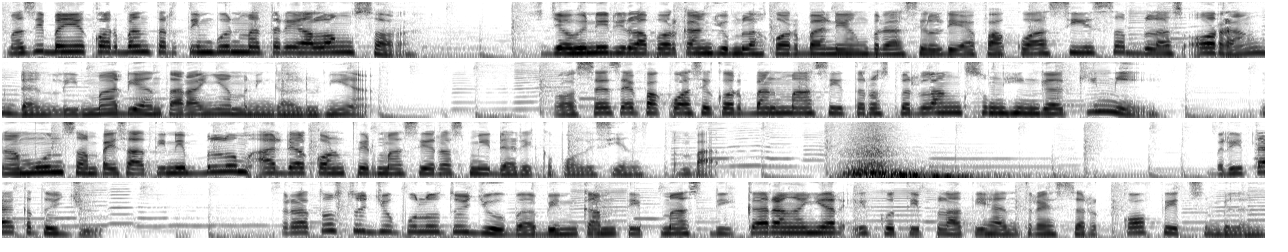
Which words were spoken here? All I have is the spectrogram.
masih banyak korban tertimbun material longsor. Sejauh ini dilaporkan jumlah korban yang berhasil dievakuasi 11 orang dan 5 di antaranya meninggal dunia. Proses evakuasi korban masih terus berlangsung hingga kini. Namun sampai saat ini belum ada konfirmasi resmi dari kepolisian setempat. Berita ketujuh. 177 Babin Kamtipmas di Karanganyar ikuti pelatihan tracer COVID-19.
